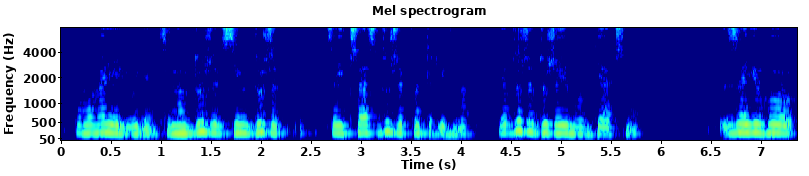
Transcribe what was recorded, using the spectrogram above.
допомагає людям. Це нам дуже всім дуже в цей час дуже потрібно. Я дуже-дуже йому вдячна за його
